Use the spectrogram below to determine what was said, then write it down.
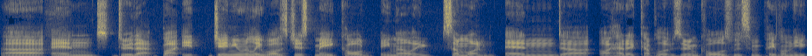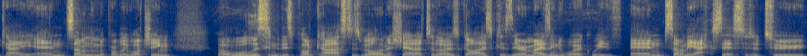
uh, and do that. But it genuinely was just me cold emailing someone. And uh, I had a couple of Zoom calls with some people in the UK, and some of them are probably watching or will listen to this podcast as well. And a shout out to those guys because they're amazing to work with. And some of the access to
